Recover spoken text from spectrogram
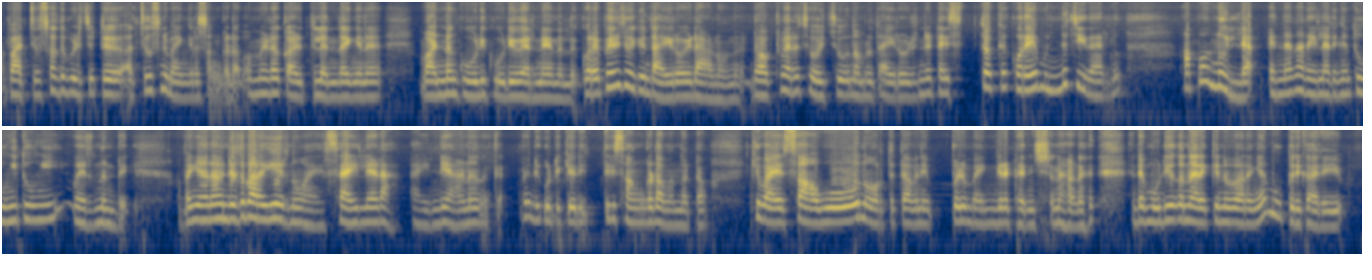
അപ്പോൾ അച്ചൂസ് അത് പിടിച്ചിട്ട് അച്ചൂസിന് ഭയങ്കര സങ്കടം. അമ്മയുടെ കഴുത്തിൽ എന്താ ഇങ്ങനെ വണ്ണം കൂടി കൂടി വരണേന്നുള്ളത് കുറേ പേര് ചോദിക്കും തൈറോയിഡ് ആണോ? എന്ന്. ഡോക്ടർ വരെ ചോദിച്ചു നമ്മൾ തൈറോയിഡിന്റെ ടെസ്റ്റൊക്കെ കുറേ മുന്നേ ചെയ്തായിരുന്നു. അപ്പോൾ ഒന്നുമില്ല. എന്താണെന്നറിയില്ല അതിങ്ങനെ തൂങ്ങി തൂങ്ങി വരുന്നുണ്ട്. അപ്പം ഞാൻ അവന്റെ അടുത്ത് പറയുമായിരുന്നു വയസ്സായില്ലേടാ അതിന്റെ ആണ് എന്നൊക്കെ അപ്പം എന്റെ കുട്ടിക്ക് ഒരു ഇത്തിരി സങ്കടം വന്നിട്ടോ. എനിക്ക് വയസ്സാവോ എന്ന് ഓർത്തിട്ട് അവൻ എപ്പോഴും ഭയങ്കര ടെൻഷനാണ്. എന്റെ മുടിയൊക്കെ നരയ്ക്കുന്നു പറഞ്ഞാൽ മൂപ്പര് കരയും.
